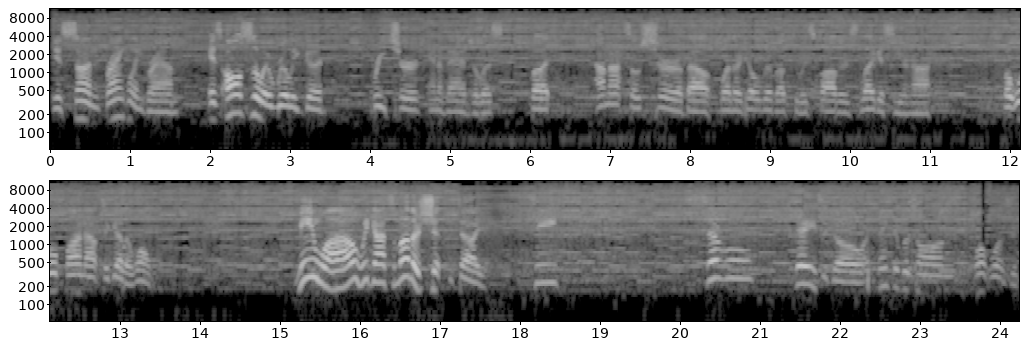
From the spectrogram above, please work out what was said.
his son, Franklin Graham, is also a really good preacher and evangelist, but I'm not so sure about whether he'll live up to his father's legacy or not. But we'll find out together, won't we? Meanwhile, we got some other shit to tell you. See, several days ago, I think it was on, what was it,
